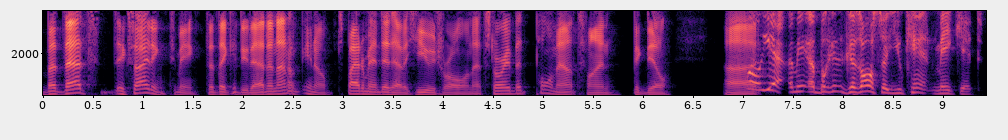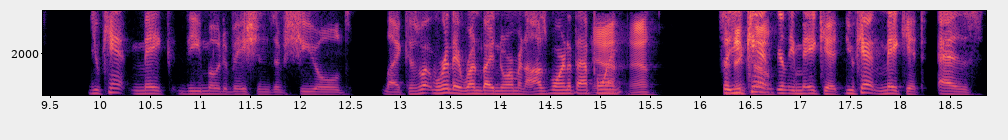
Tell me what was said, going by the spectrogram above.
But that's exciting to me that they could do that. And I don't, you know, Spider Man did have a huge role in that story, but pull him out. It's fine. Big deal. Uh, well, yeah. I mean, uh, because also you can't make it. You can't make the motivations of Shield like because what were they run by Norman Osborn at that yeah, point? yeah. So I you can't so. really make it. You can't make it as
